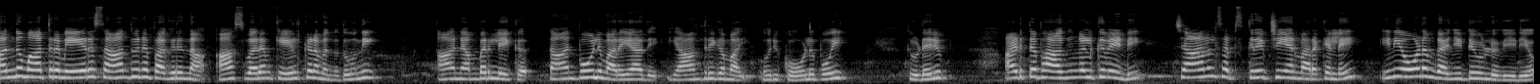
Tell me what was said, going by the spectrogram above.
അന്നു മാത്രം ഏറെ സാന്ത്വനം പകരുന്ന ആ സ്വരം കേൾക്കണമെന്ന് തോന്നി. ആ നമ്പറിലേക്ക് താൻ പോലും അറിയാതെ യാന്ത്രികമായി ഒരു കോൾ പോയി. തുടരും. അടുത്ത ഭാഗങ്ങൾക്ക് വേണ്ടി ചാനൽ സബ്സ്ക്രൈബ് ചെയ്യാൻ മറക്കല്ലേ? ഇനി ഓണം കഴിഞ്ഞിട്ടേ ഉള്ളൂ വീഡിയോ.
